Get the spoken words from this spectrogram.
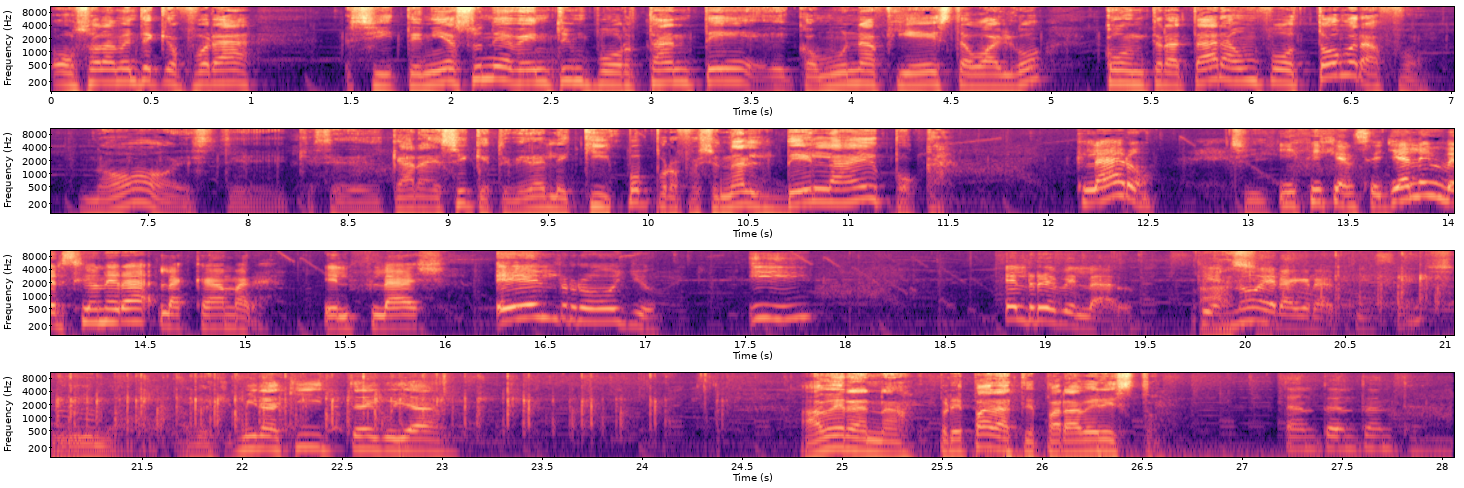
O solamente que fuera, si tenías un evento importante, eh, como una fiesta o algo, contratar a un fotógrafo, ¿no? Este, que se dedicara a eso y que tuviera el equipo profesional de la época. Claro. Sí. Y fíjense, ya la inversión era la cámara, el flash, el rollo y el revelado, que Ah, no sí. era gratis. ¿eh? Sí, no. A ver, mira, aquí traigo ya. A ver, Ana, prepárate para ver esto. Tan, tan, tan, tan.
